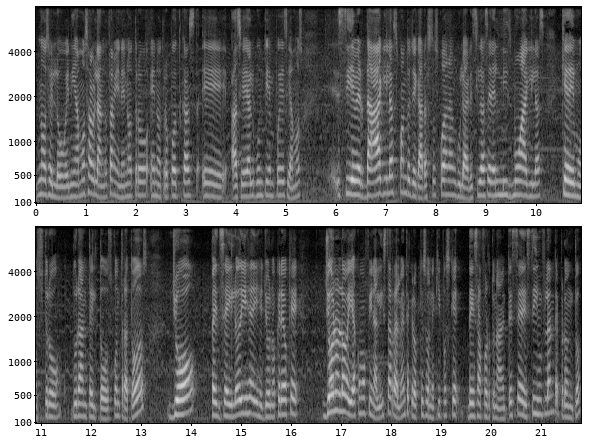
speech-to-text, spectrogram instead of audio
no sé, lo veníamos hablando también en otro, en otro podcast eh, hace algún tiempo decíamos si de verdad Águilas cuando llegara a estos cuadrangulares iba a ser el mismo Águilas que demostró durante el todos contra todos. Yo pensé y lo dije, dije, yo no creo que, yo no lo veía como finalista, realmente creo que son equipos que desafortunadamente se desinflan de pronto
